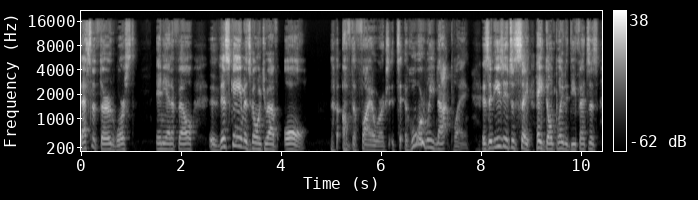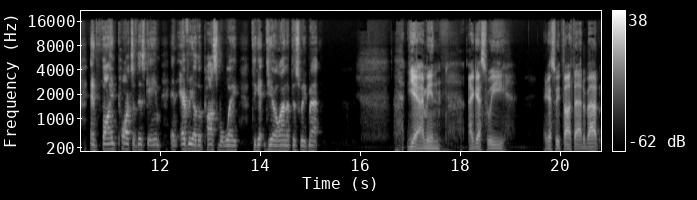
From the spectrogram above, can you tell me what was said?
That's the third worst in the NFL. This game is going to have all of the fireworks. Who are we not playing? Is it easy to just say, hey, don't play the defenses and find parts of this game and every other possible way to get into your lineup this week, Matt? yeah, I mean, I guess we. I guess we thought that about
